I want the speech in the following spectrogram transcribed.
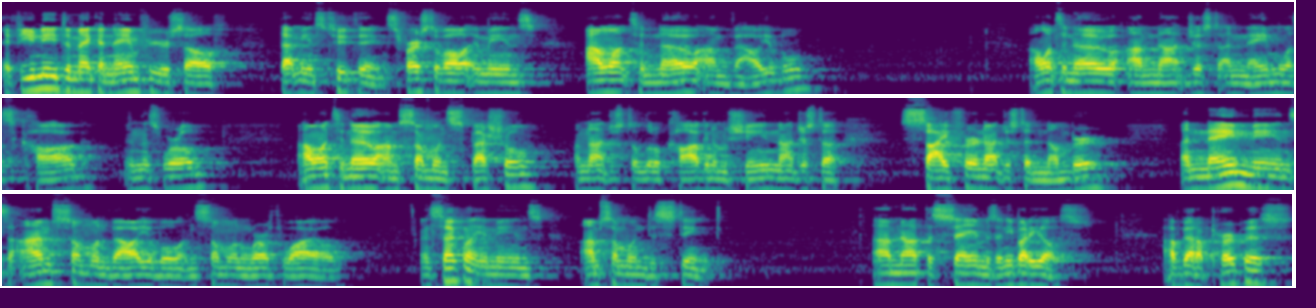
If you need to make a name for yourself, that means two things. First of all, it means I want to know I'm valuable. I want to know I'm not just a nameless cog in this world. I want to know I'm someone special. I'm not just a little cog in a machine, not just a cipher, not just a number. A name means I'm someone valuable and someone worthwhile. And secondly, it means I'm someone distinct. I'm not the same as anybody else. I've got a purpose,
